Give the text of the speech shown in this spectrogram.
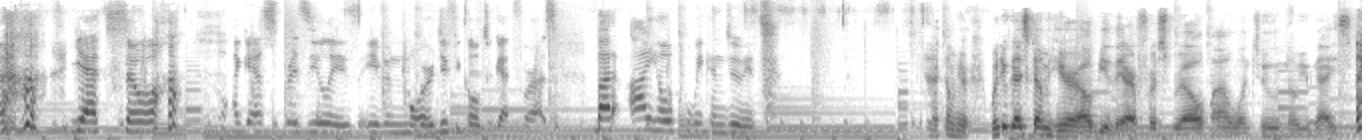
uh, yet so i guess brazil is even more difficult to get for us. But i hope we can do it. Yeah come here. When you guys come here i'll be there. First row i want to know you guys.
